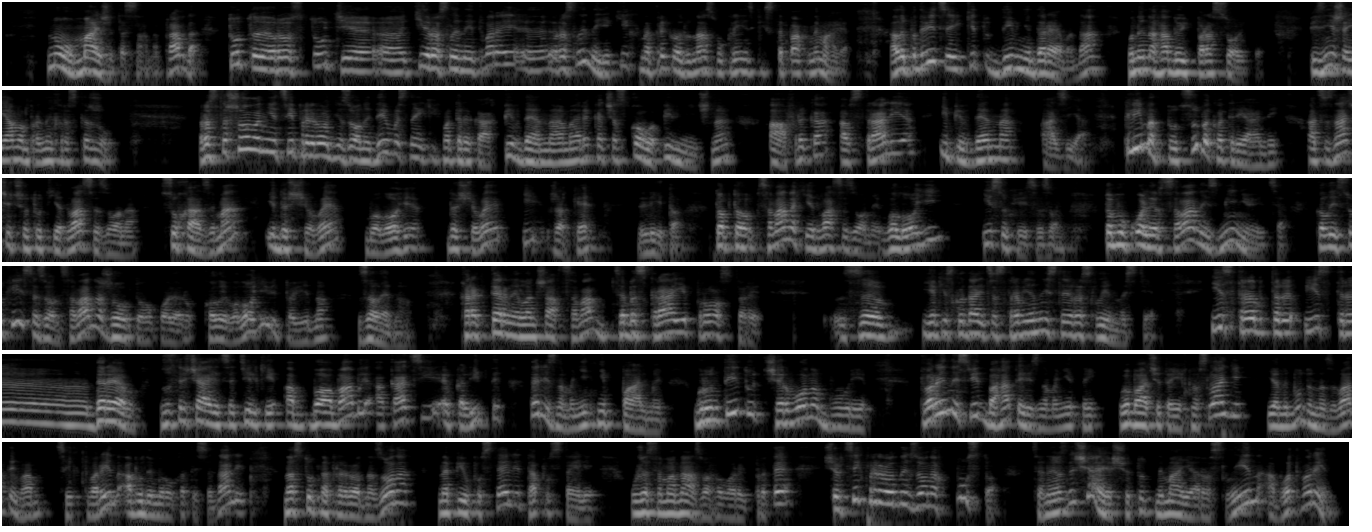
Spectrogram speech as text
Ну, майже те саме, правда? Тут е, ростуть е, е, ті рослини і твари, рослини, яких, наприклад, у нас в українських степах немає. Але подивіться, які тут дивні дерева. Да? Вони нагадують парасольку. Пізніше я вам про них розкажу. Розташовані ці природні зони, дивимось на яких материках: Південна Америка, частково Північна, Африка, Австралія і Південна Азія. Клімат тут субекваторіальний, а це значить, що тут є два сезони: суха зима і дощове, вологе, дощове і жарке літо. Тобто в саванах є два сезони: вологий і сухий сезон. Тому колір савани змінюється. Коли сухий сезон савана жовтого кольору, коли вологий, відповідно, зеленого. Характерний ландшафт саван це безкраї простори, які складаються з трав'янистої рослинності. Із, дерев зустрічаються тільки абоабаби, акації, евкаліпти та різноманітні пальми. Ґрунти тут червоно-бурі. Тваринний світ багатий різноманітний. Ви бачите їх на слайді. Я не буду називати вам цих тварин, а будемо рухатися далі. Наступна природна зона напівпустелі та пустелі. Уже сама назва говорить про те, що в цих природних зонах пусто. Це не означає, що тут немає рослин або тварин.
